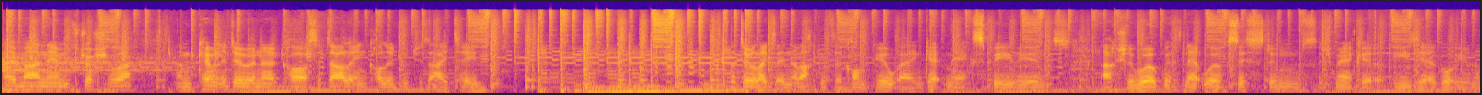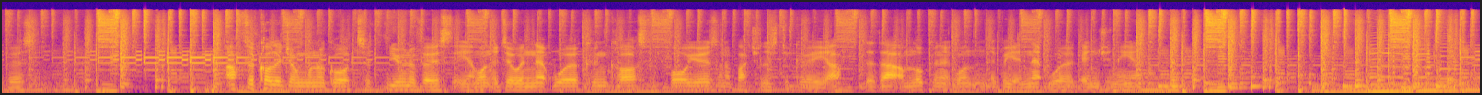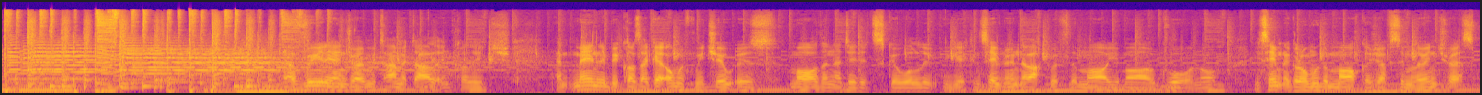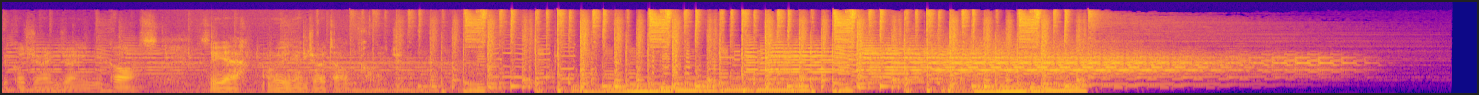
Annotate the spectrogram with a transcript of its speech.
Hi, my name is Joshua. I'm currently doing a course at Darlington College, which is IT. I do like to interact with the computer and get my experience. I actually work with network systems, which make it easier to go to university. After college I'm going to go to university. I want to do a networking course for four years and a bachelor's degree. After that I'm looking at wanting to be a network engineer. I've really enjoyed my time at Darlington College, and mainly because I get on with my tutors more than I did at school. You can seem to interact with them more, you're more grown up. You seem to get on with them more because you have similar interests, because you're enjoying your course. So yeah, I really enjoyed Darlington College.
